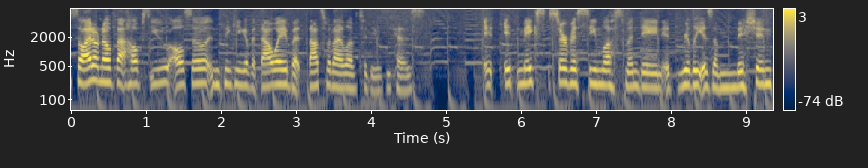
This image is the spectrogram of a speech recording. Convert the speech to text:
so I don't know if that helps you also in thinking of it that way, but that's what I love to do because it it makes service seem less mundane. It really is a mission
